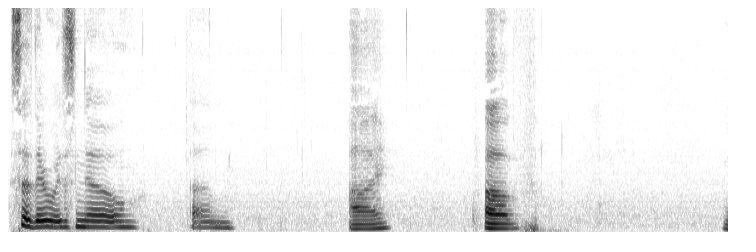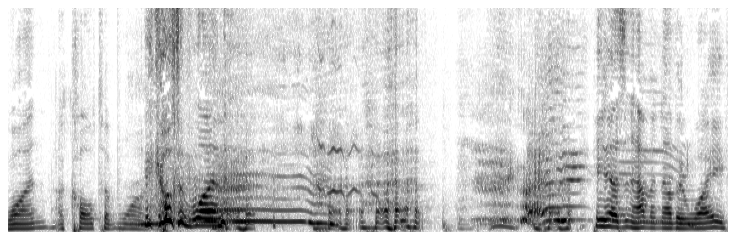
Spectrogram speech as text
So there was no. Um, I of one, a cult of one. a cult of one. he doesn't have another wife.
